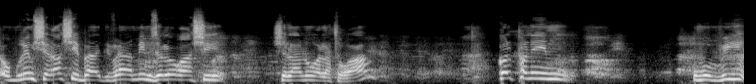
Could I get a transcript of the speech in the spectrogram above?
אומרים שרש"י בדברי הימים זה לא רש"י שלנו על התורה. כל פנים, הוא מביא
